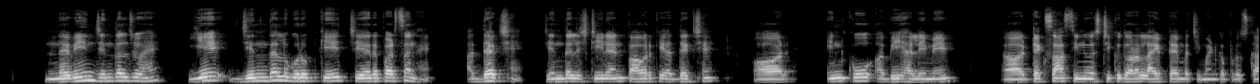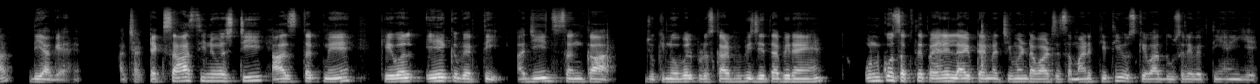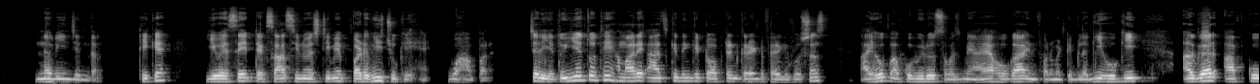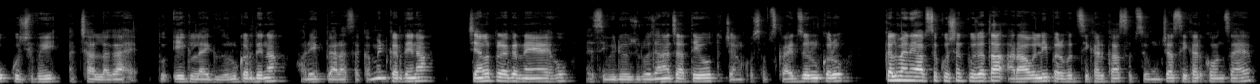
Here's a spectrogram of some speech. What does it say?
नवीन जिंदल जो है, ये जिंदल ग्रुप के चेयरपर्सन हैं, अध्यक्ष हैं। जिंदल स्टील एंड पावर के अध्यक्ष हैं और इनको अभी हाल ही में टेक्सास यूनिवर्सिटी के द्वारा लाइफ टाइम अचीवमेंट का पुरस्कार दिया गया है। अच्छा टेक्सास यूनिवर्सिटी आज तक में केवल एक व्यक्ति, अज़ीज़ संकार, जो कि नोबेल पुरस्कार भी विजेता भी रहे हैं, उनको सबसे पहले लाइफ टाइम अचीवमेंट अवार्ड से सम्मानित की थी, उसके बाद दूसरे व्यक्ति हैं ये, नवीन जिंदल। ठीक है? ये वैसे टेक्सास यूनिवर्सिटी में पढ़ भी चुके हैं वहाँ पर। चलिए तो ये तो थे हमारे आज के दिन के टॉप टेन करंट अफेयर के क्वेश्चंस आई होप आपको वीडियो समझ में आया होगा इन्फॉर्मेटिव लगी होगी। अगर आपको कुछ भी अच्छा लगा है तो एक लाइक ज़रूर कर देना और एक प्यारा सा कमेंट कर देना। चैनल पर अगर नए आए हो, ऐसी ज़रूर जाना चाहते हो तो चैनल को सब्सक्राइब ज़रूर करो। कल मैंने आपसे क्वेश्चन पूछा था, अरावली पर्वत शिखर का सबसे ऊँचा शिखर कौन सा है?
